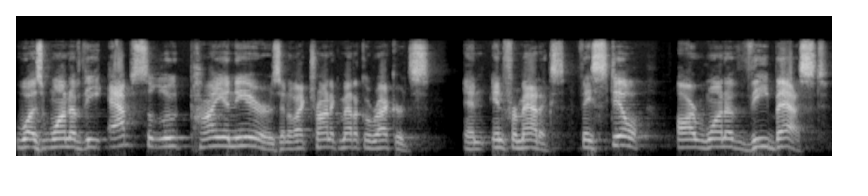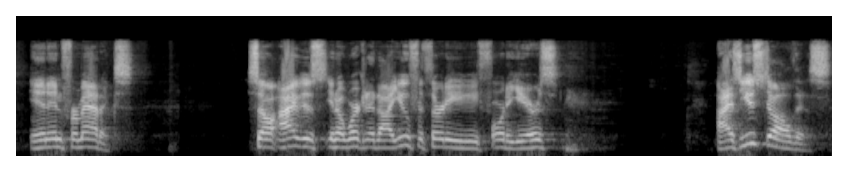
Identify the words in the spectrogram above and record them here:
was one of the absolute pioneers in electronic medical records and informatics. They still are one of the best in informatics. So I was, you know, working at IU for 30, 40 years. I was used to all this.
